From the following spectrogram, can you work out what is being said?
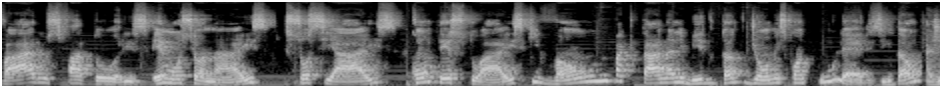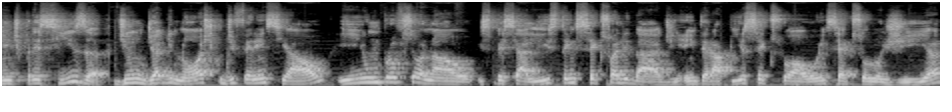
vários fatores emocionais, sociais, contextuais que vão impactar na libido tanto de homens quanto de mulheres. Então, a gente precisa de um diagnóstico diferencial e um profissional especialista especialista em sexualidade, em terapia sexual ou em sexologia,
